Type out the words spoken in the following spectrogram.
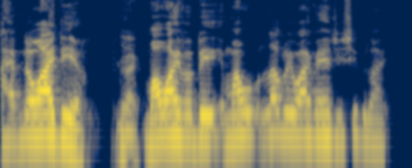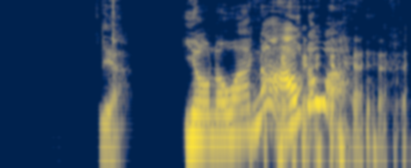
I have no idea. Right. My wife would be my lovely wife Angie. She'd be like, Yeah. "You don't know why? No, I don't know why.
